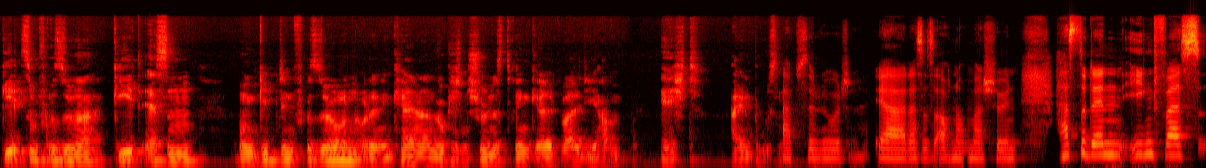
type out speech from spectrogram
geht zum Friseur, geht essen, und gibt den Friseuren oder den Kellnern wirklich ein schönes Trinkgeld, weil die haben echt Einbußen. Absolut. Ja, das ist auch nochmal schön. Hast du denn irgendwas,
